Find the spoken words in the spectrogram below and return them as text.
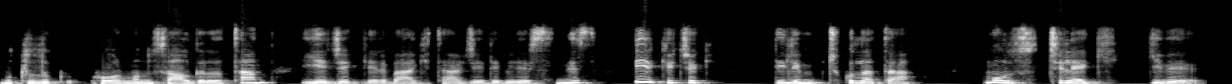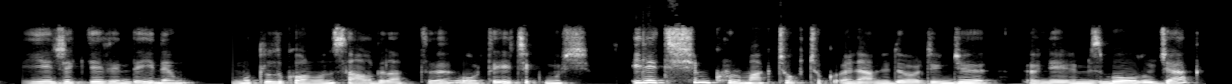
mutluluk hormonu salgılatan yiyecekleri belki tercih edebilirsiniz. Bir küçük dilim çikolata, muz, çilek gibi yiyeceklerinde yine mutluluk hormonu salgılattığı ortaya çıkmış. İletişim kurmak çok çok önemli. Dördüncü önerimiz bu olacak.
